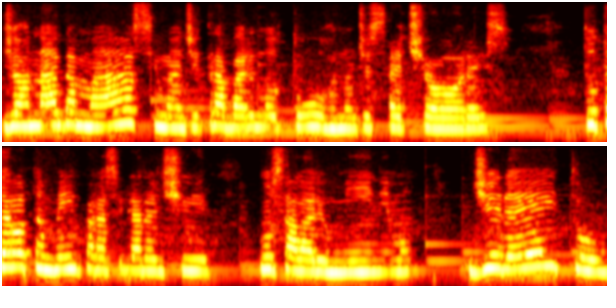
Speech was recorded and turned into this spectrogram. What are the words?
jornada máxima de trabalho noturno de 7 horas, tutela também para se garantir um salário mínimo, direito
